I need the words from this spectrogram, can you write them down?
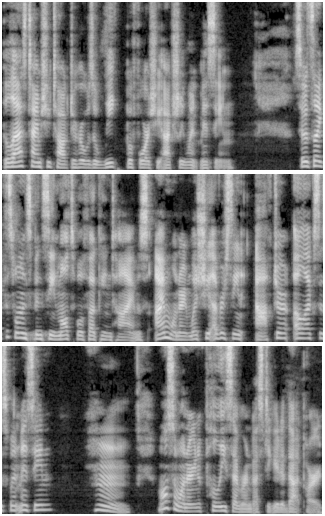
The last time she talked to her was a week before she actually went missing. So it's like this woman's been seen multiple fucking times. I'm wondering, was she ever seen after Alexis went missing? Hmm. I'm also wondering if police ever investigated that part.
